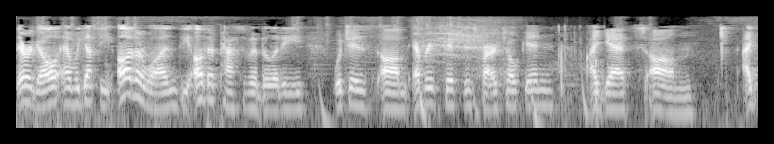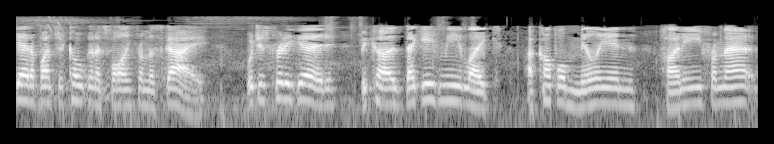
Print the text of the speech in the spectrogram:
there we go, and we got the other one, the other passive ability, which is, um, every fifth Inspire token, I get, um, I get a bunch of coconuts falling from the sky. Which is pretty good, because that gave me, like, a couple million honey from that.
